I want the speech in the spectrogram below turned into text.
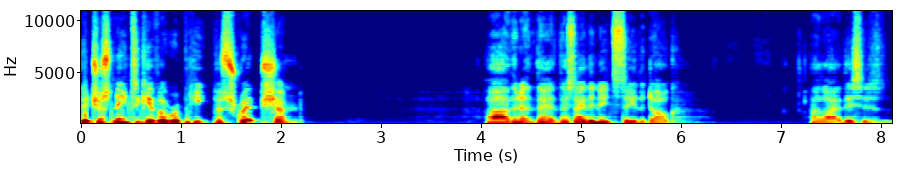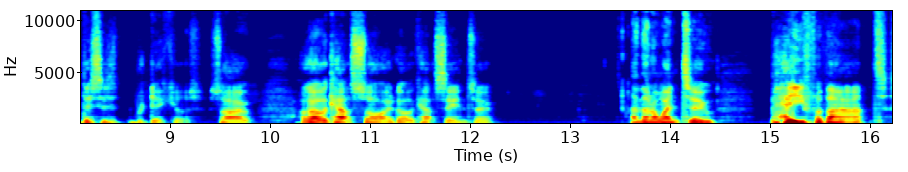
They just need to give a repeat prescription. Uh, they, they, they say they need to see the dog. I like, this is this is ridiculous. So I got the cat sorted, I got the cat seen to. And then I went to pay for that,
